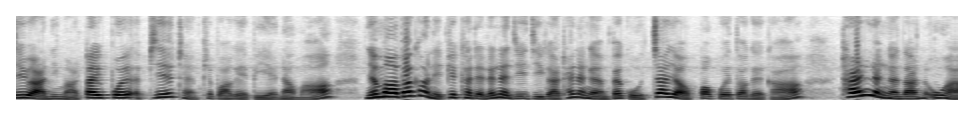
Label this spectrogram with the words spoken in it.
ကြေးရွာနီးမှာတိုက်ပွဲအပြင်းထန်ဖြစ်ပွားခဲ့ပြီးတဲ့နောက်မှာမြန်မာဘက်ကနေပြစ်ခတ်တဲ့လက်နက်ကြီးကြီးကထိုင်းနိုင်ငံဘက်ကိုကြားရောက်ပောက်ကွဲသွားခဲ့ကထိုင်းနိုင်ငံသား2ဦးဟာ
